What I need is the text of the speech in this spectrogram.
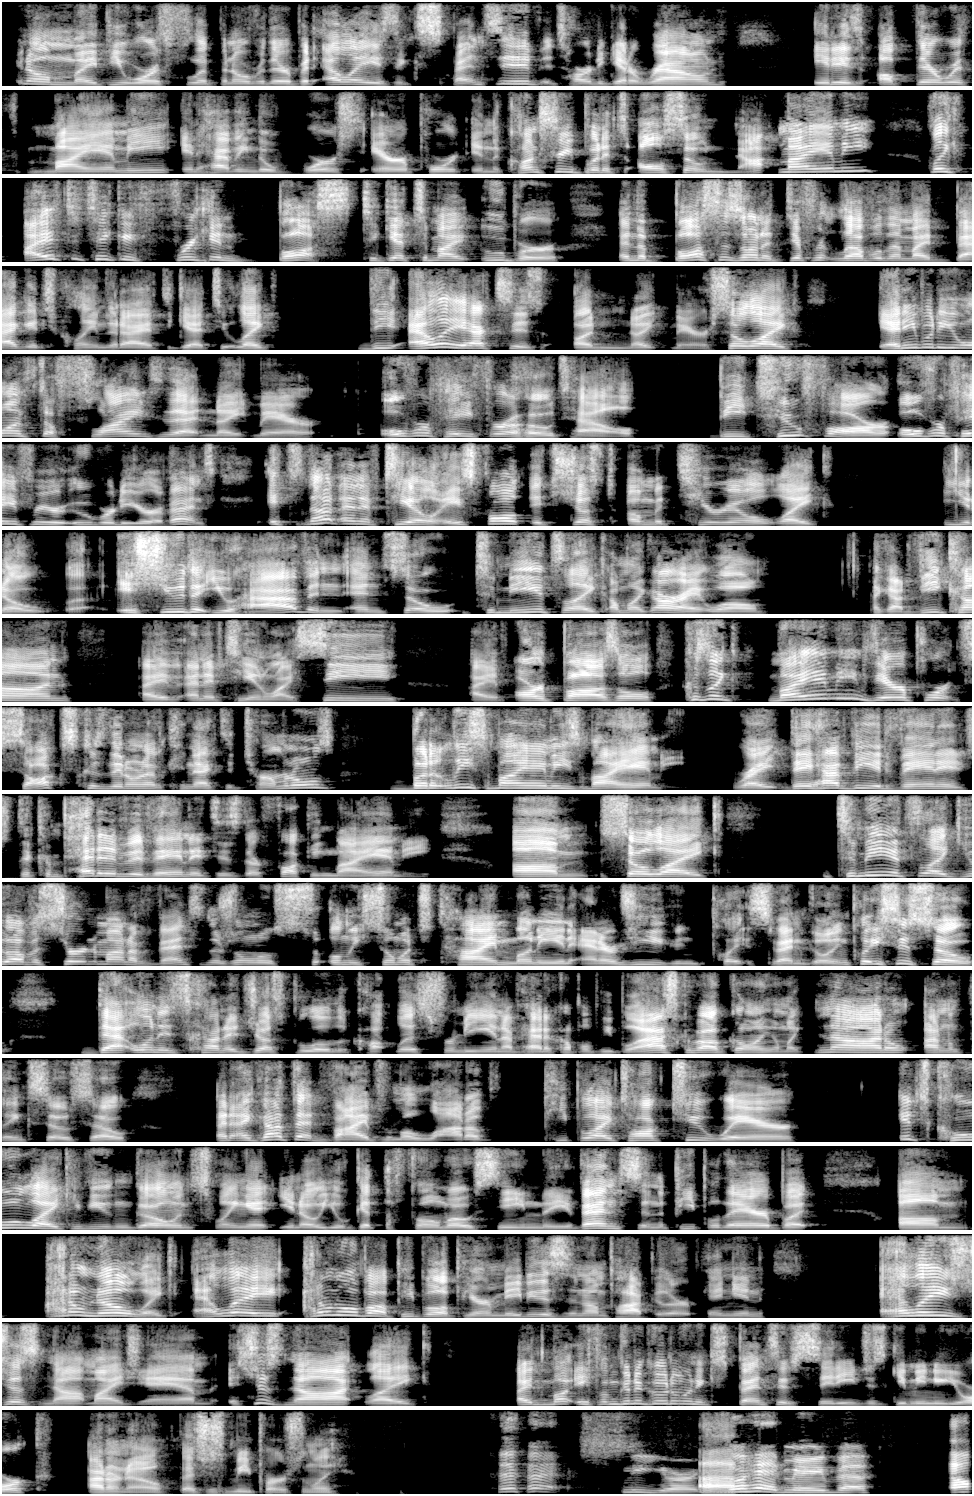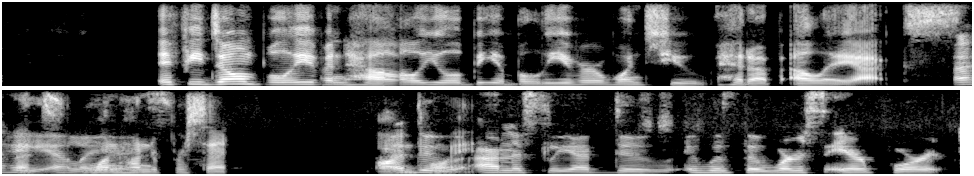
you know, might be worth flipping over there. But LA is expensive. It's hard to get around. It is up there with Miami in having the worst airport in the country, but it's also not Miami. Like I have to take a freaking bus to get to my Uber, and the bus is on a different level than my baggage claim that I have to get to. Like the LAX is a nightmare. So like anybody who wants to fly into that nightmare, overpay for a hotel, be too far, overpay for your Uber to your events. It's not NFTLA's fault. It's just a material like you know uh, issue that you have, and and so to me, it's like I'm like, all right, well, I got VeeCon, I have NFT NYC, I have Art Basel, because like Miami's airport sucks because they don't have connected terminals, but at least Miami's Miami, right? They have the advantage, the competitive advantage is they're fucking Miami. Um, so like to me, it's like you have a certain amount of events, and there's only so, only so much time, money, and energy you can play, spend going places. So that one is kind of just below the cut list for me. And I've had a couple people ask about going. I'm like, no, I don't, I don't think so. So, and I got that vibe from a lot of people I talked to where it's cool. Like if you can go and swing it, you know, you'll get the FOMO seeing the events and the people there. But um, I don't know, like LA, I don't know about people up here. Maybe this is an unpopular opinion. LA's just not my jam. It's just not like I'd, if I'm gonna go to an expensive city, just give me New York. I don't know. That's just me personally. New York. Uh, Go ahead, Mary Beth. If you don't believe in hell, you'll be a believer once you hit up LAX. I hate LAX. One hundred percent. I do. Honestly, I do. It was the worst airport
